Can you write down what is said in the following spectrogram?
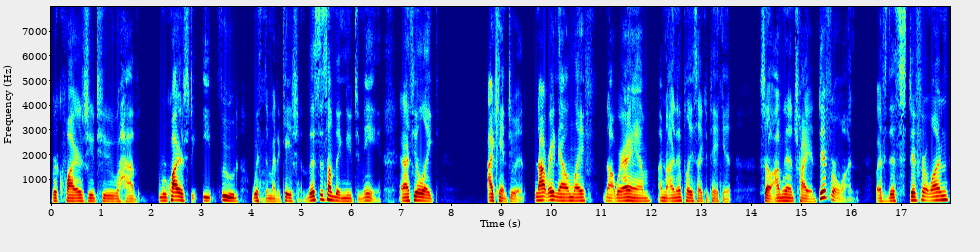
requires you to have requires to eat food with the medication. This is something new to me, and I feel like I can't do it. Not right now in life, not where I am. I'm not in a place I could take it. So I'm going to try a different one. But if this different one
